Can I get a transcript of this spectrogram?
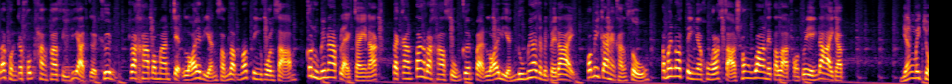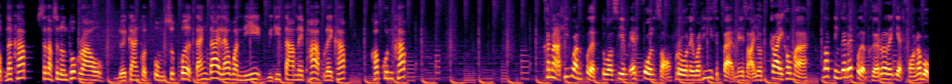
และผลกระทบทางภาษีที่อาจเกิดขึ้น ราคาประมาณ 700 เหรียญสำหรับ Notting Phone 3ก็ดูไม่น่าแปลกใจนัก แต่การตั้งราคาสูงเกิน 800 เหรียญดูไม่น่าจะเป็นไปได้ เพราะมีการแข่งขันสูงทำให้นอตติงยังคงรักษาช่องว่างในตลาดของตัวเองได้ครับ ยังไม่จบนะครับ สนับสนุนพวกเรา โดยการกดปุ่มซุปเปอร์แตงได้แล้ววันนี้ วิธีตามในภาพเลยครับ ขอบคุณครับ ขณะที่วันเปิดตัว CMS Phone 2 Pro ในวันที่ 28 เมษายนใกล้เข้ามา Notting ก็ได้เปิดเผยรายละเอียดของระบบ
